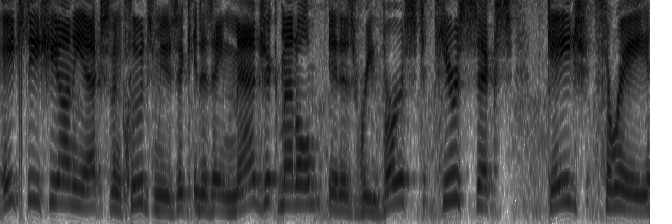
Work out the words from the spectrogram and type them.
HD Xion EX includes music. It is a magic medal. It is reversed, tier 6, gauge 3,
